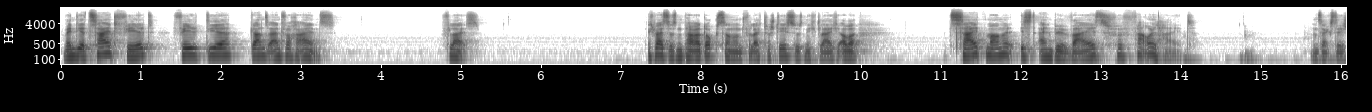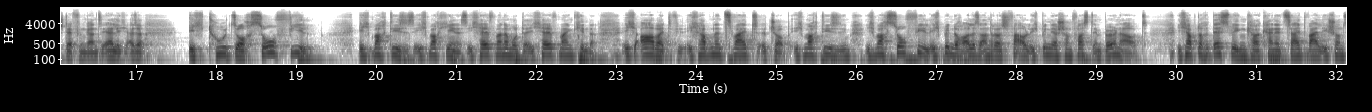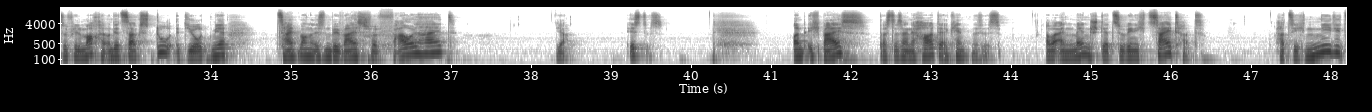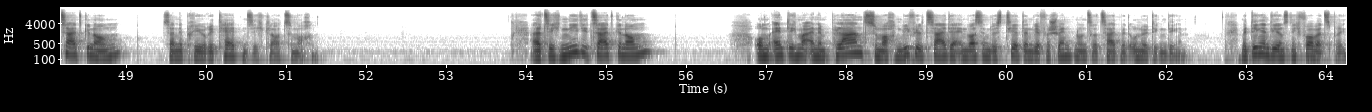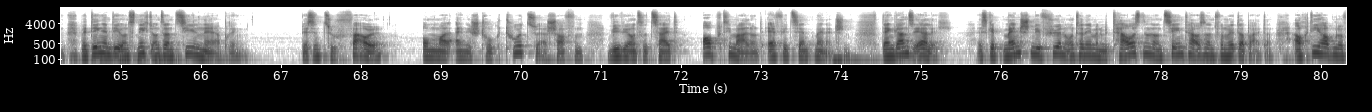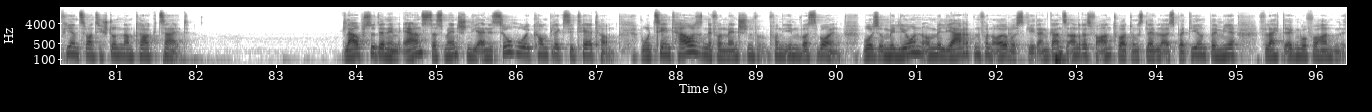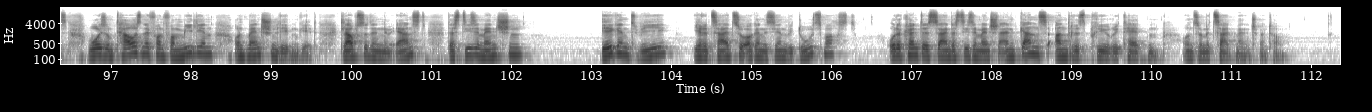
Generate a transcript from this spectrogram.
Wenn dir Zeit fehlt, fehlt dir ganz einfach eins. Fleiß. Ich weiß, das ist ein Paradoxon und vielleicht verstehst du es nicht gleich, aber Zeitmangel ist ein Beweis für Faulheit. Und sagst du, Steffen, ganz ehrlich, also ich tue doch so viel ich mache dieses, ich mache jenes, ich helfe meiner Mutter, ich helfe meinen Kindern, ich arbeite viel, ich habe einen Zweitjob, ich mache dieses, ich mache so viel, ich bin doch alles andere als faul, ich bin ja schon fast im Burnout. Ich habe doch deswegen gar keine Zeit, weil ich schon so viel mache. Und jetzt sagst du, Idiot, mir, Zeitmangel ist ein Beweis für Faulheit? Ja, ist es. Und ich weiß, dass das eine harte Erkenntnis ist. Aber ein Mensch, der zu wenig Zeit hat, hat sich nie die Zeit genommen, seine Prioritäten sich klar zu machen. Er hat sich nie die Zeit genommen, um endlich mal einen Plan zu machen, wie viel Zeit er in was investiert, denn wir verschwenden unsere Zeit mit unnötigen Dingen. Mit Dingen, die uns nicht vorwärts bringen, mit Dingen, die uns nicht unseren Zielen näher bringen. Wir sind zu faul, um mal eine Struktur zu erschaffen, wie wir unsere Zeit optimal und effizient managen. Denn ganz ehrlich, es gibt Menschen, die führen Unternehmen mit Tausenden und Zehntausenden von Mitarbeitern. Auch die haben nur 24 Stunden am Tag Zeit. Glaubst du denn im Ernst, dass Menschen, die eine so hohe Komplexität haben, wo Zehntausende von Menschen von ihnen was wollen, wo es um Millionen, um Milliarden von Euros geht, ein ganz anderes Verantwortungslevel als bei dir und bei mir vielleicht irgendwo vorhanden ist, wo es um Tausende von Familien und Menschenleben geht, glaubst du denn im Ernst, dass diese Menschen irgendwie ihre Zeit so organisieren, wie du es machst? Oder könnte es sein, dass diese Menschen ein ganz anderes Prioritäten und somit Zeitmanagement haben?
